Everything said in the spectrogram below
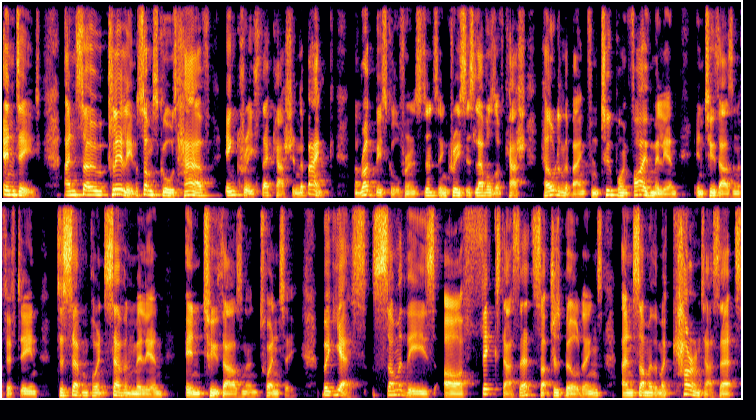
Indeed. And so clearly, some schools have increased their cash in the bank. Rugby School, for instance, increased its levels of cash held in the bank from 2.5 million in 2015 to 7.7 million in 2020. But yes, some of these are fixed assets, such as buildings, and some of them are current assets,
